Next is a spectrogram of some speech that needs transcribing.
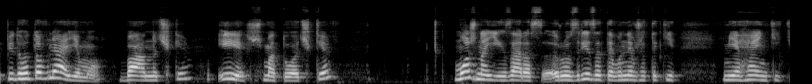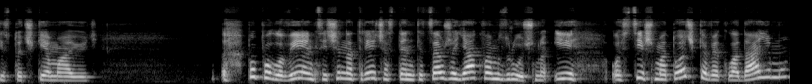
Підготовляємо баночки і шматочки. Можна їх зараз розрізати, вони вже такі м'ягенькі кісточки мають. По половинці чи на три частинки, це вже як вам зручно. І ось ці шматочки викладаємо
